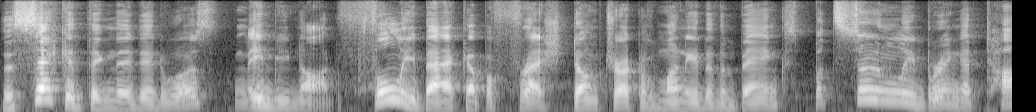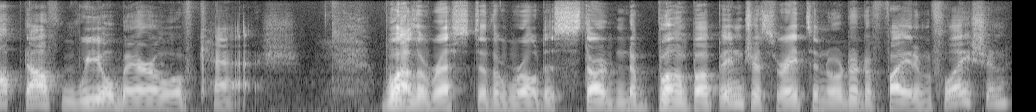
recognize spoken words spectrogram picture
The second thing they did was, maybe not fully back up a fresh dump truck of money to the banks, but certainly bring a topped off wheelbarrow of cash. While the rest of the world is starting to bump up interest rates in order to fight inflation,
